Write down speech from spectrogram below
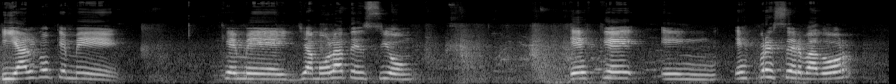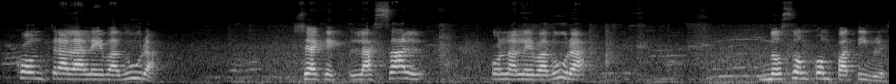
Y algo que me, que me llamó la atención es que es preservador contra la levadura. O sea que la sal con la levadura no son compatibles.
